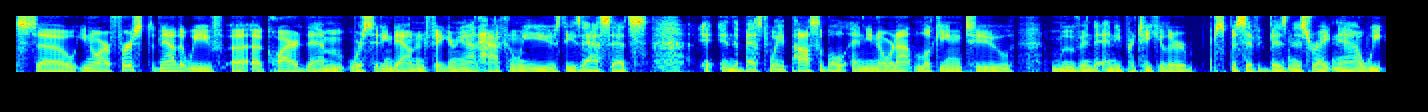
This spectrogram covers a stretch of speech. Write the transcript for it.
So you know our first now that we've uh, acquired them we're sitting down and figuring out how can we use these assets in the best way possible. And you know we're not looking to move into any particular specific business right now. We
